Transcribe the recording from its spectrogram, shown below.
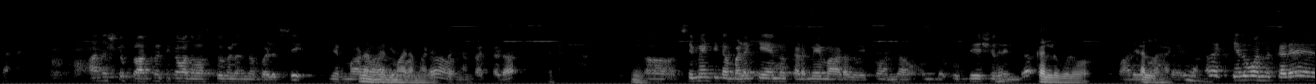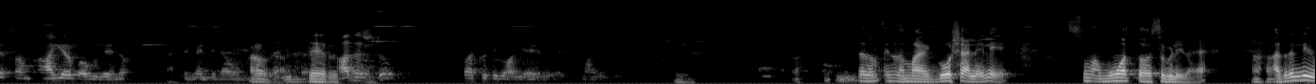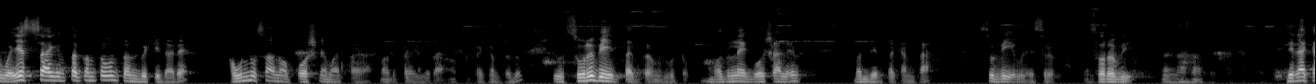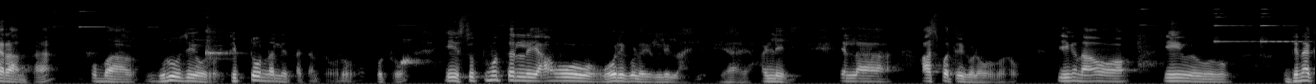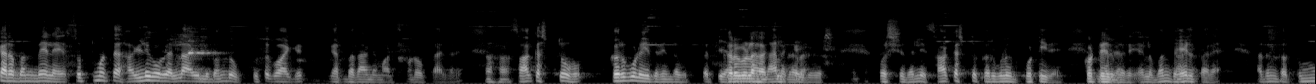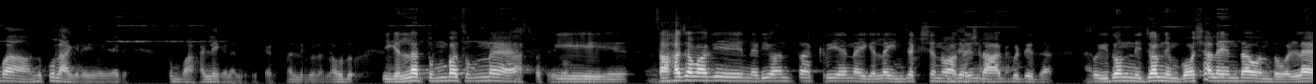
ಆದಷ್ಟು ಪ್ರಾಕೃತಿಕವಾದ ವಸ್ತುಗಳನ್ನು ಬಳಸಿ ನಿರ್ಮಾಣ ನಿರ್ಮಾಣ ಮಾಡಿರ್ತಕ್ಕಂಥ ಕಟ್ಟಡ. ಸಿಮೆಂಟಿನ ಬಳಕೆಯನ್ನು ಕಡಿಮೆ ಮಾಡಬೇಕು ಅನ್ನೋ ಒಂದು ಉದ್ದೇಶದಿಂದ ಕಲ್ಲುಗಳು ಕೆಲವೊಂದು ಕಡೆ ಆಗಿರಬಹುದೇನು ಸಿಮೆಂಟಿನ ಆದಷ್ಟು ಪ್ರಾಕೃತಿಕವಾಗಿಯೇ ಇರಬೇಕು ಮಾಡಿ ನಮ್ಮ- ಗೋಶಾಲೆಯಲ್ಲಿ ಸುಮಾರು ಮೂವತ್ತು ಹಸುಗಳಿದೆ. ಅದರಲ್ಲಿ ವಯಸ್ಸಾಗಿರ್ತಕ್ಕಂಥವು ತಂದ್ಬಿಟ್ಟಿದ್ದಾರೆ. ಅವನ್ನು ಸಹ ನಾವು ಪೋಷಣೆ ಮಾಡ್ತಾ ಮಾಡ್ತಾ ಇದ್ದೀರಾ? ಇರ್ತಕ್ಕಂಥದ್ದು. ಇವು ಸುರಭಿ ಅಂತ ಅಂದ್ಬಿಟ್ಟು ಮೊದಲನೇ ಗೋಶಾಲೆ ಬಂದಿರ್ತಕ್ಕಂಥ ಸುರಭಿ ಇವಳ ಹೆಸರು. ಸುರಭಿ. ದಿನಕರ ಅಂತ ಒಬ್ಬ ಗುರೂಜಿಯವರು ಟಿಪ್ಟೂರ್ನಲ್ಲಿರ್ತಕ್ಕಂಥವ್ರು ಕೊಟ್ಟರು ಈ ಸುತ್ತಮುತ್ತಲಲ್ಲಿ ಯಾವ ಓರಿಗಳು ಇರಲಿಲ್ಲ ಇಲ್ಲಿ ಹಳ್ಳೀಲಿ. ಎಲ್ಲ ಆಸ್ಪತ್ರೆಗಳು ಹೋಗೋರು. ಈಗ ನಾವು ಈ ದಿನಕರ ಬಂದ ಮೇಲೆ ಸುತ್ತಮುತ್ತ ಹಳ್ಳಿಗಳೆಲ್ಲ ಇಲ್ಲಿ ಬಂದು ಕೃತಕವಾಗಿ ಗರ್ಭಧಾರಣೆ ಮಾಡಿಸ್ಕೊಂಡು ಹೋಗ್ತಾ ಇದ್ದಾರೆ. ಸಾಕಷ್ಟು ಕರುಗಳು ಇದರಿಂದ ಉತ್ಪತ್ತಿ ಕರುಗಳು ನಾಲ್ಕೈದು ವರ್ಷ ವರ್ಷದಲ್ಲಿ ಸಾಕಷ್ಟು ಕರುಗಳು ಕೊಟ್ಟಿದೆ. ಕೊಟ್ಟಿದ್ದಾರೆ. ಎಲ್ಲ ಬಂದು ಹೇಳ್ತಾರೆ. ಅದರಿಂದ ತುಂಬಾ ಅನುಕೂಲ ಆಗಿದೆ ಇವ ಏರಿ ತುಂಬಾ ಹಳ್ಳಿಗಳಲ್ಲಿ ಈ ಕಡೆ. ಹಳ್ಳಿಗಳಲ್ಲಿ ಹೌದು. ಈಗೆಲ್ಲ ತುಂಬಾ ಸುಮ್ಮನೆ ಆಸ್ಪತ್ರೆ ಈ ಸಹಜವಾಗಿ ನಡೆಯುವಂತ ಕ್ರಿಯೆನ ಈಗೆಲ್ಲ ಇಂಜೆಕ್ಷನ್ ಅದರಿಂದ. ಆಗ್ಬಿಟ್ಟಿದೆ. ಸೊ ಇದೊಂದು ನಿಜವಾಗ್ ನಿಮ್ ಗೋಶಾಲೆಯಿಂದ ಒಂದು ಒಳ್ಳೆ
